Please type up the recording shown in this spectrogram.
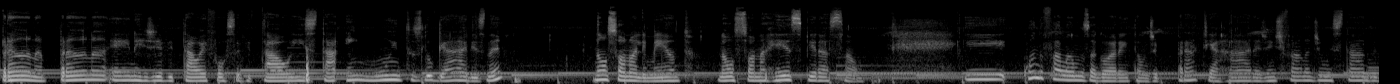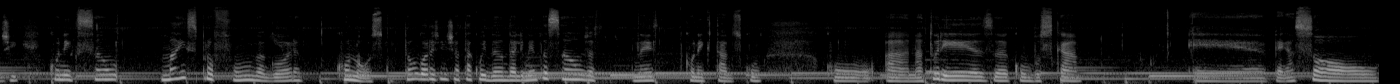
prana, prana é energia vital, é força vital e está em muitos lugares, né? Não só no alimento, não só na respiração. E quando falamos agora então de pratyahara, a gente fala de um estado de conexão mais profundo agora conosco. Então agora a gente já está cuidando da alimentação, já né, conectados com, com a natureza, com buscar é, pegar sol,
